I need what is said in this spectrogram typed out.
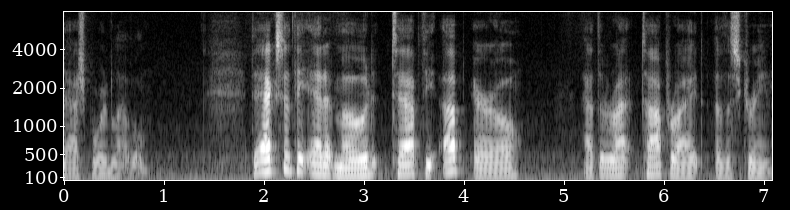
dashboard level. To exit the edit mode, tap the up arrow at the right, top right of the screen.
